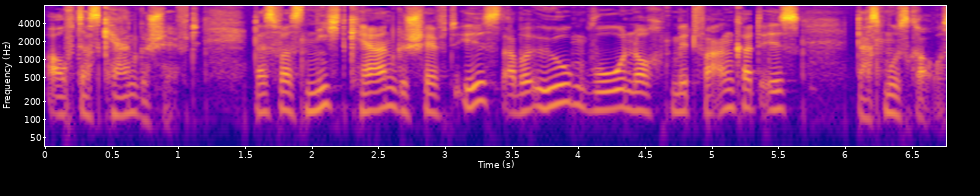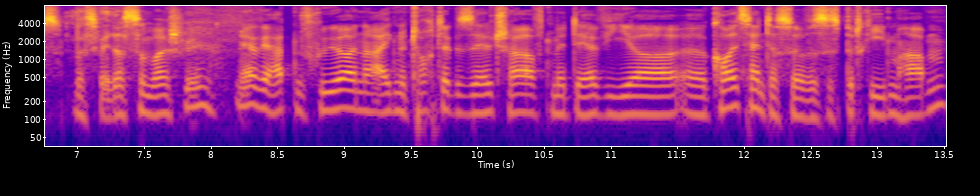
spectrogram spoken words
auf das Kerngeschäft. Das, was nicht Kerngeschäft ist, aber irgendwo noch mit verankert ist, das muss raus. Was wäre das zum Beispiel? Ja, wir hatten früher eine eigene Tochtergesellschaft, mit der wir äh, Callcenter-Services betrieben haben.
